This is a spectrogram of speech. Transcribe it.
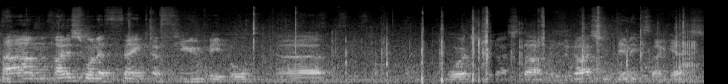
Um, I just want to thank a few people. Uh, where should I start with? The guys from Dymocks, I guess,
